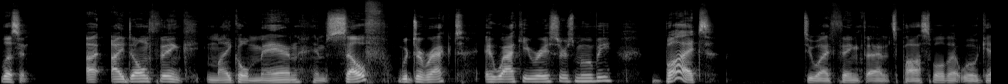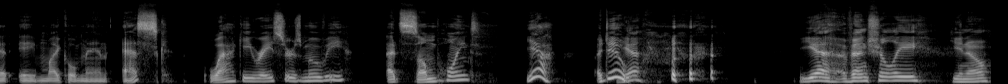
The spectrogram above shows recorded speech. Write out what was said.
listen, I, I don't think Michael Mann himself would direct a Wacky Racers movie, but do I think that it's possible that we'll get a Michael Mann esque Wacky Racers movie at some point? Yeah, I do. Yeah. yeah, eventually, you know,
